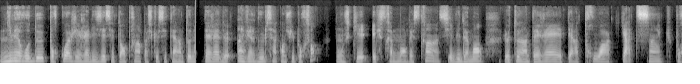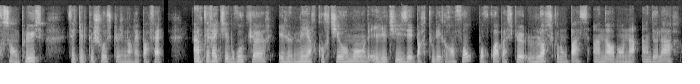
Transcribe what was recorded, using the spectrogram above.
Numéro 2, pourquoi j'ai réalisé cet emprunt? Parce que c'était un taux d'intérêt de 1,58%, ce qui est extrêmement restreint. Si évidemment le taux d'intérêt était à 3, 4, 5% en plus, c'est quelque chose que je n'aurais pas fait. Interactive Broker est le meilleur courtier au monde et il est utilisé par tous les grands fonds. Pourquoi? Parce que lorsque l'on passe un ordre, on a 1 dollar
